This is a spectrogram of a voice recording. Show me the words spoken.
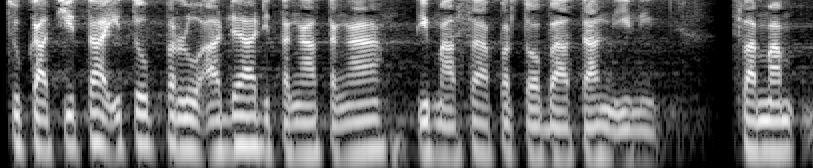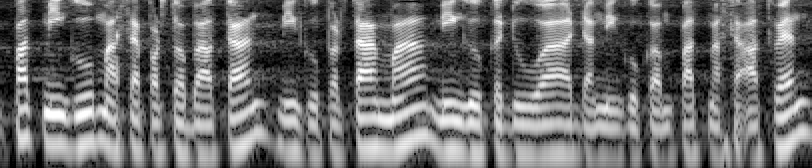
sukacita itu perlu ada di tengah-tengah di masa pertobatan ini. Selama empat minggu masa pertobatan, minggu pertama, minggu kedua, dan minggu keempat masa Advent,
